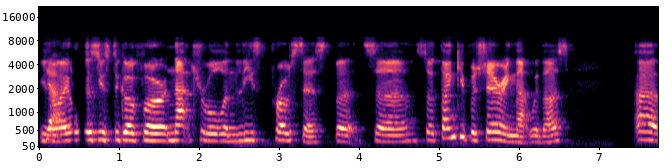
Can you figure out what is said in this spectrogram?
You yeah. know, I always used to go for natural and least processed, but uh, so thank you for sharing that with us. Uh,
